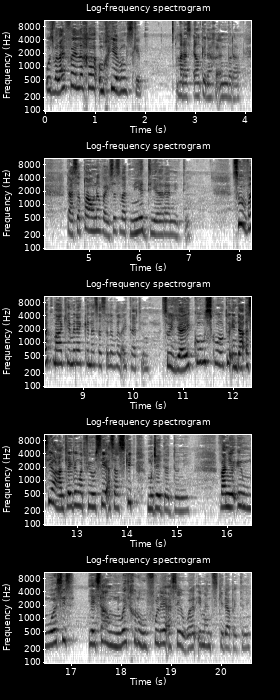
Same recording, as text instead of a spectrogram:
ons wil 'n veilige omgewing skep. Maar dit is elke dag 'n inbraak. Daar's 'n paar onderwysers wat nie deur aan nie. So wat maak jy met daai kinders as hulle wil uithardloop? So jy kom skool toe en daar is 'n handleiding wat vir jou sê as jy skiet, moet jy dit doen nie. Wanneer jou emosies jy sal nooit glo hoe voel jy as jy hoor iemand skiet daar buite nie.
